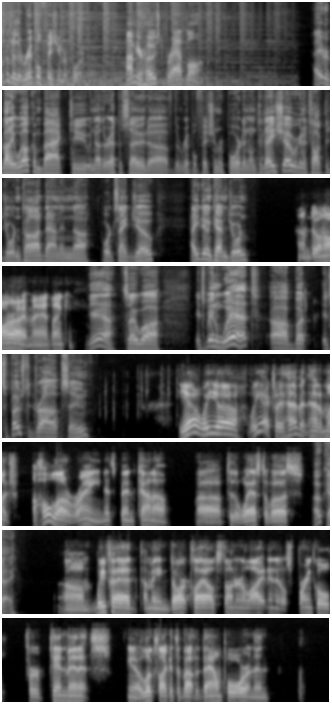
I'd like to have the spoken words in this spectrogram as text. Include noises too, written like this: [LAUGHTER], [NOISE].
Welcome to the Ripple Fishing Report. I'm your host, Brad Long. Hey, everybody, welcome back to another episode of the Ripple Fishing Report. And on today's show, we're going to talk to Jordan Todd down in uh, Port St. Joe. How you doing, Captain Jordan? I'm doing all right, man. Thank you. Yeah. So uh, it's been wet, uh, but it's supposed to dry up soon. Yeah, we uh we actually haven't had a much a whole lot of rain. It's been kind of uh to the west of us. Okay. Um, we've had, I mean, dark clouds, thunder and lightning. It'll sprinkle for ten minutes. You know, looks like it's about to downpour, and then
